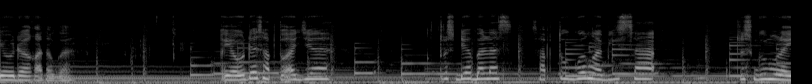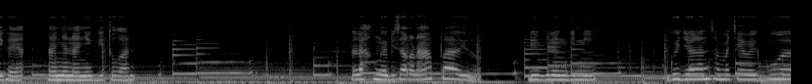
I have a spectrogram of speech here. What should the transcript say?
Ya udah kata gue ya udah sabtu aja. Terus dia balas sabtu gue nggak bisa. Terus gue mulai kayak nanya-nanya gitu kan. Lah nggak bisa kenapa? gitu. Dia bilang gini gue jalan sama cewek gue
